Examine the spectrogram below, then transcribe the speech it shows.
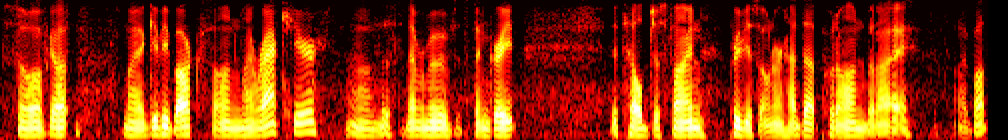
So I've got my Givi box on my rack here. Um, this has never moved. It's been great. It's held just fine. Previous owner had that put on, but I, I bought,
